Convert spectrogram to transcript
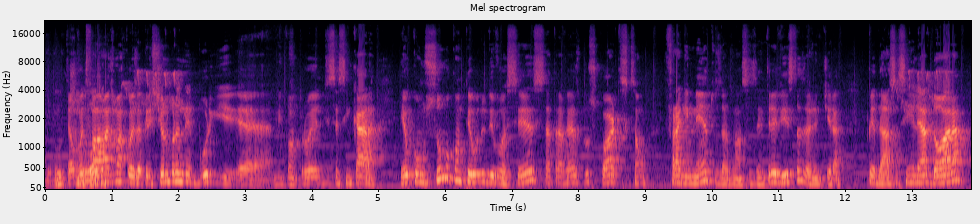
minuto. Então eu vou te falar mais uma coisa. Cristiano Brandenburg é, me encontrou e ele disse assim, cara, eu consumo o conteúdo de vocês através dos cortes, que são fragmentos das nossas entrevistas. A gente tira pedaços assim, ele adora.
